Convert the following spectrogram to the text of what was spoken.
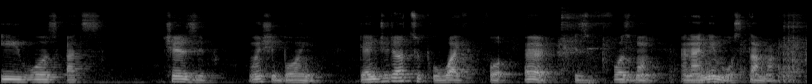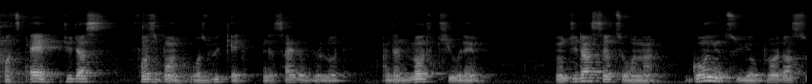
He was at Chezib when she bore him. Then Judah took a wife for Er, his firstborn, and her name was Tamar. But Er, Judah's firstborn, was wicked in the sight of the Lord, and the Lord killed him. And Judah said to Onan, Go into your brother's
